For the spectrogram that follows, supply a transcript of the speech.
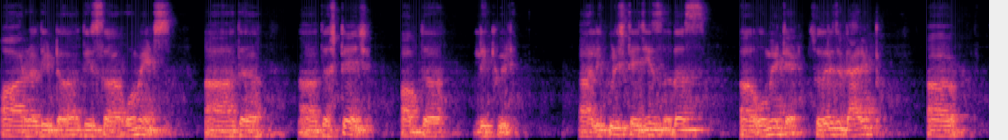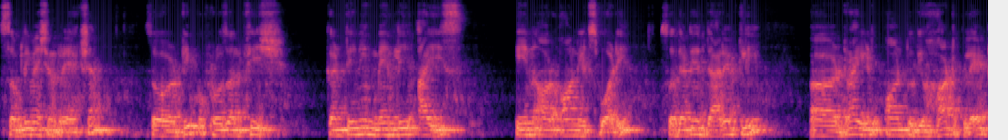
or the, this uh, omits uh, the uh, the stage of the liquid. uh, liquid stage is thus uh, omitted so there is a direct sublimation reaction so deep frozen fish containing mainly ice in or on its body so that is directly uh, dried onto the hot plate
